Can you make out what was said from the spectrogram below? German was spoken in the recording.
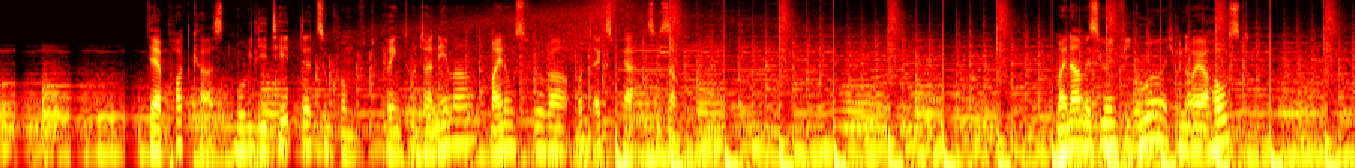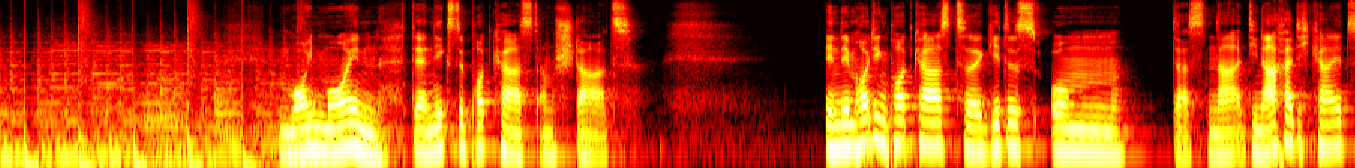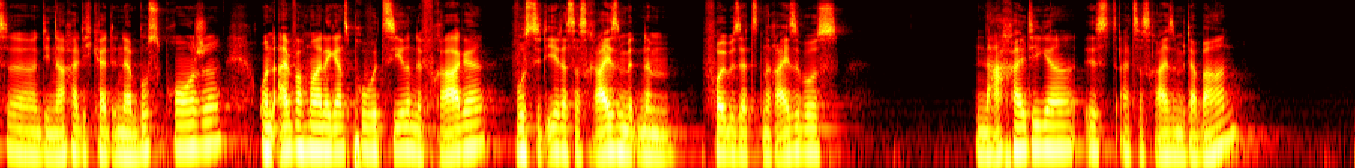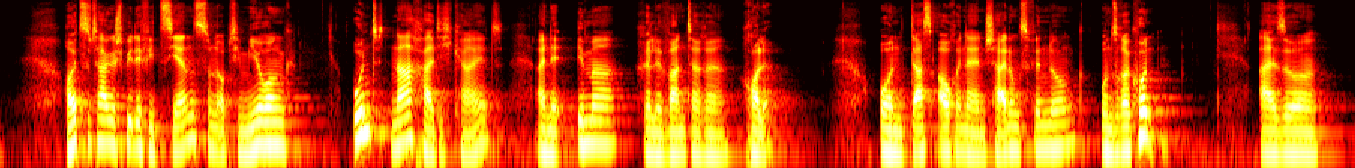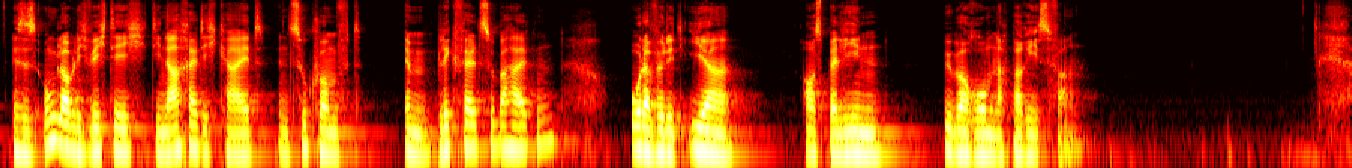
Der Podcast Mobilität der Zukunft bringt Unternehmer, Meinungsführer und Experten zusammen. Mein Name ist Julian Figur, ich bin euer Host. Moin, moin, der nächste Podcast am Start. In dem heutigen Podcast äh, geht es um das, die Nachhaltigkeit, äh, die Nachhaltigkeit in der Busbranche und einfach mal eine ganz provozierende Frage. Wusstet ihr, dass das Reisen mit einem vollbesetzten Reisebus nachhaltiger ist als das Reisen mit der Bahn? Heutzutage spielt Effizienz und Optimierung und Nachhaltigkeit eine immer relevantere Rolle. Und das auch in der Entscheidungsfindung unserer Kunden. Also ist es unglaublich wichtig, die Nachhaltigkeit in Zukunft im Blickfeld zu behalten? Oder würdet ihr aus Berlin über Rom nach Paris fahren?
